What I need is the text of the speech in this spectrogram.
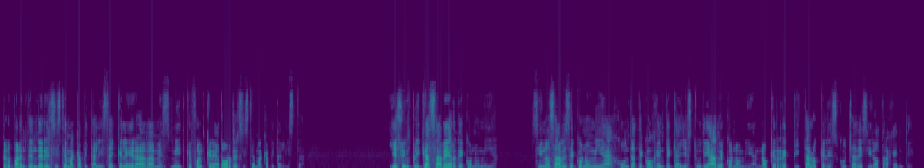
Pero para entender el sistema capitalista hay que leer a Adam Smith, que fue el creador del sistema capitalista. Y eso implica saber de economía. Si no sabes economía, júntate con gente que haya estudiado economía, no que repita lo que le escucha decir a otra gente.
